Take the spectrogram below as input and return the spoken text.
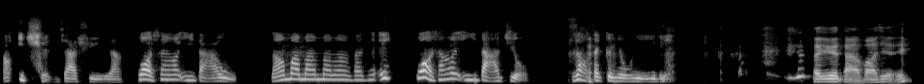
然后一拳下去，这样我好像要一打五，然后慢慢慢慢发现，哎，我好像要一打九，只好再更用力一点。他越打发现，哎，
